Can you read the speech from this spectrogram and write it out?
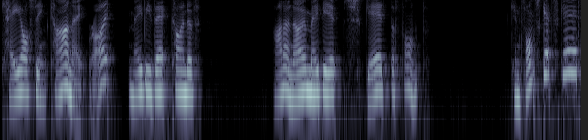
chaos incarnate, right? Maybe that kind of, I don't know, maybe it scared the font. Can fonts get scared?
